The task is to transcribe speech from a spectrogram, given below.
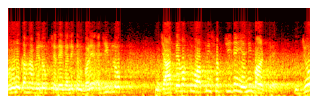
उन्होंने कहा, वे लोग चले गए, लेकिन बड़े अजीब लोग। जाते वक्त वो अपनी सब चीज़ें यहीं बांट गए जो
